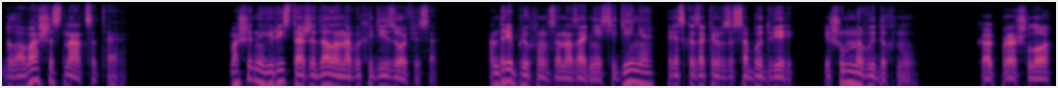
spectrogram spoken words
Глава 16. Машина юриста ожидала на выходе из офиса. Андрей плюхнулся на заднее сиденье, резко закрыв за собой дверь, и шумно выдохнул. «Как прошло?»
